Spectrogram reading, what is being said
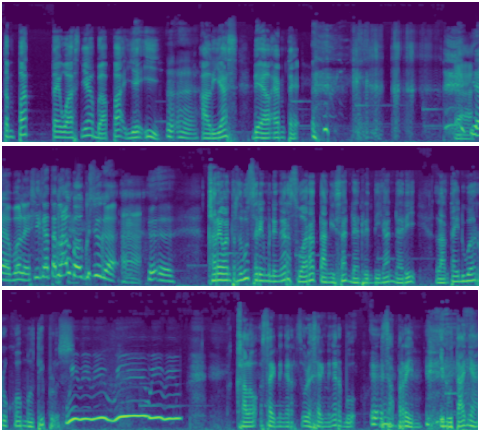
Tempat tewasnya Bapak YI Heeh. alias DLMT. ya. Ya boleh. Singkatan lalu bagus juga. Ah. Karyawan tersebut sering mendengar suara tangisan dan rintihan dari lantai dua ruko Multiplus. Wih, wih. Kalau sering dengar, sudah sering dengar bu, disamperin. Ibu tanya,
